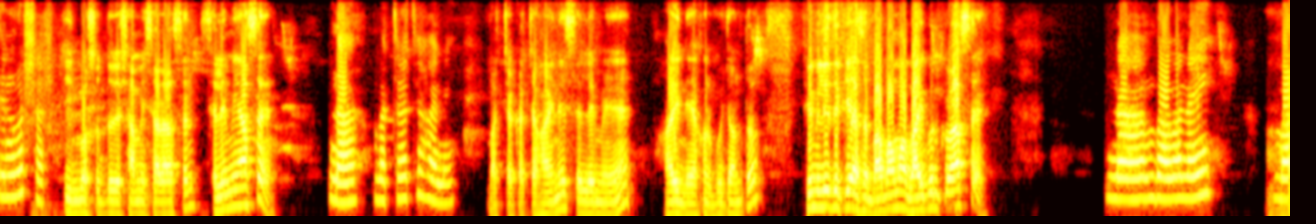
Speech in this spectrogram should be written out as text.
তিন বছর। তিন বছর ধরে স্বামী ছাড়া আছেন। ছেলে মেয়ে আছে? না বাচ্চা বাচ্চা হয়নি। বাচ্চা কাচ্চা হয়নি ছেলে মেয়ে হয়নি এখন পর্যন্ত। ফ্যামিলিতে কি আছে? বাবা মা ভাই বোন কেউ আছে? না বাবা নাই মা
